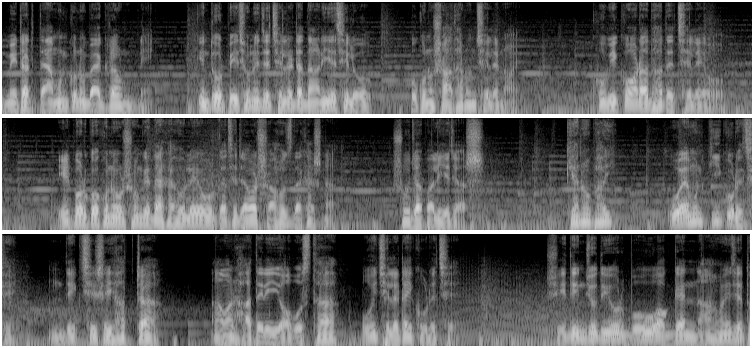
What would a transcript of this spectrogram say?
মেয়েটার তেমন কোনো ব্যাকগ্রাউন্ড নেই। কিন্তু ওর পেছনে যে ছেলেটা দাঁড়িয়েছিল, ও কোনো সাধারণ ছেলে নয়। খুবই কড়া ধাতের ছেলে ও। এরপর কখনো ওর সঙ্গে দেখা হলে ওর কাছে যাওয়ার সাহস দেখাস না। সোজা পালিয়ে যাস। কেন ভাই? ও এমন কি করেছে? দেখছি সেই হাতটা। আমার হাতের এই অবস্থা ওই ছেলেটাই করেছে। সেদিন যদি ওর বউ অজ্ঞান না হয়ে যেত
